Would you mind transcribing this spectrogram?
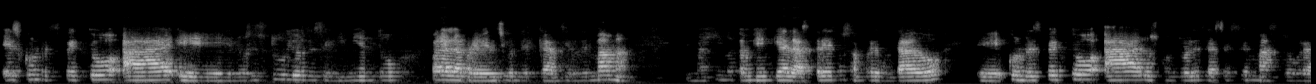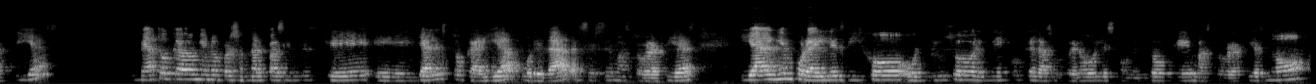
es con respecto a eh, los estudios de seguimiento para la prevención del cáncer de mama imagino también que a las tres nos han preguntado eh, con respecto a los controles de hacerse mastografías. Me ha tocado a mí en lo personal pacientes que eh, ya les tocaría por edad hacerse mastografías y alguien por ahí les dijo, o incluso el médico que las operó les comentó que mastografías no,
